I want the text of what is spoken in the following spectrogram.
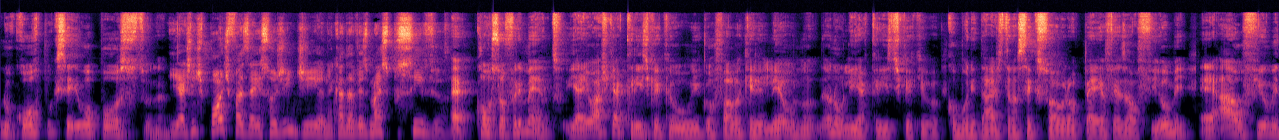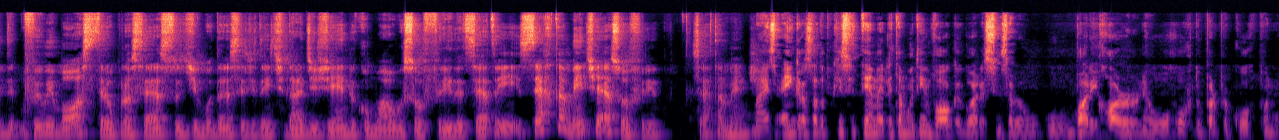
no, corpo que seria o oposto, né? E a gente pode fazer isso hoje em dia, né? Cada vez mais possível. É, com sofrimento. E aí eu acho que a crítica que o Igor falou que ele leu, eu não li a crítica que a comunidade transexual europeia fez ao filme, é, ah, o filme, o filme mostra o processo de mudança de identidade de gênero como algo sofrido, etc. E certamente é sofrido. Certamente. Mas é engraçado porque esse tema ele tá muito em voga agora, assim, sabe? O, o, body horror, né? O horror do próprio corpo, né?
